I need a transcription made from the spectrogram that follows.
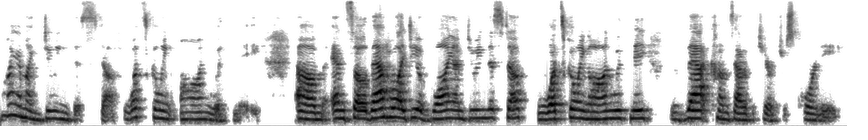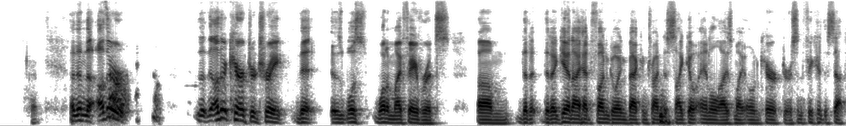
why am I doing this stuff? What's going on with me? Um, and so that whole idea of why I'm doing this stuff, what's going on with me, that comes out of the character's core need. Okay. And then the other, so, the, the other character trait that is was one of my favorites um, that that again I had fun going back and trying to psychoanalyze my own characters and figure this out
